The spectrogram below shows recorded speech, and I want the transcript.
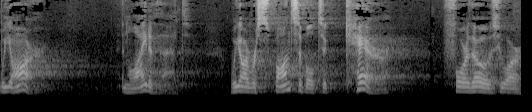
We are, in light of that, we are responsible to care for those who are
